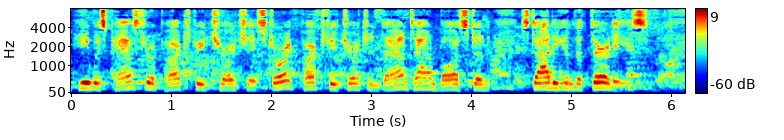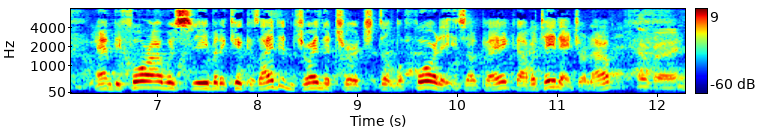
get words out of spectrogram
He was pastor of Park Street Church, a historic Park Street Church in downtown Boston, starting in the 30s. And before I was even a kid, because I didn't join the church till the 40s, okay? I'm a teenager now. Okay.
